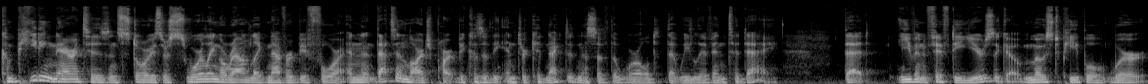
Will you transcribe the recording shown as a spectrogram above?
competing narratives and stories are swirling around like never before. And that's in large part because of the interconnectedness of the world that we live in today. That even 50 years ago, most people were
